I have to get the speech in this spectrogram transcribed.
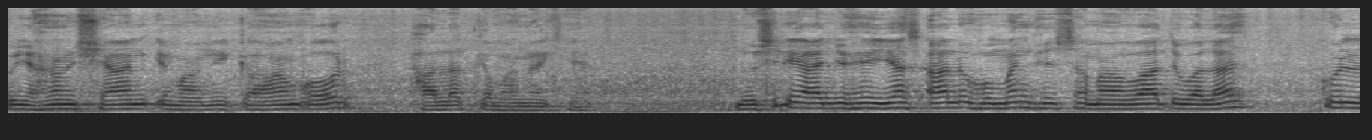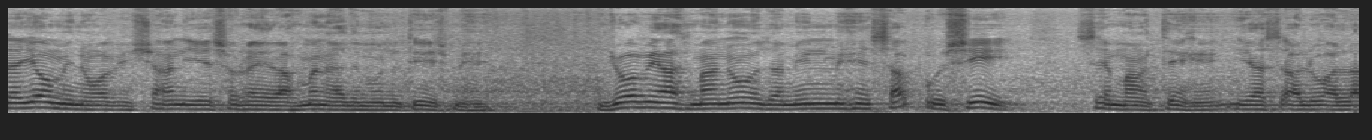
تو یہاں شان کے معنی کام اور حالت کا معنی کیا دوسری آج جو ہے یس الحمن فی سماوات والا کل یومن و بھی شان یہ سر رحمن عدم انتیس میں ہے۔ جو بھی آسمانوں و زمین میں ہے، سب اسی سے مانگتے ہیں یس اللہ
